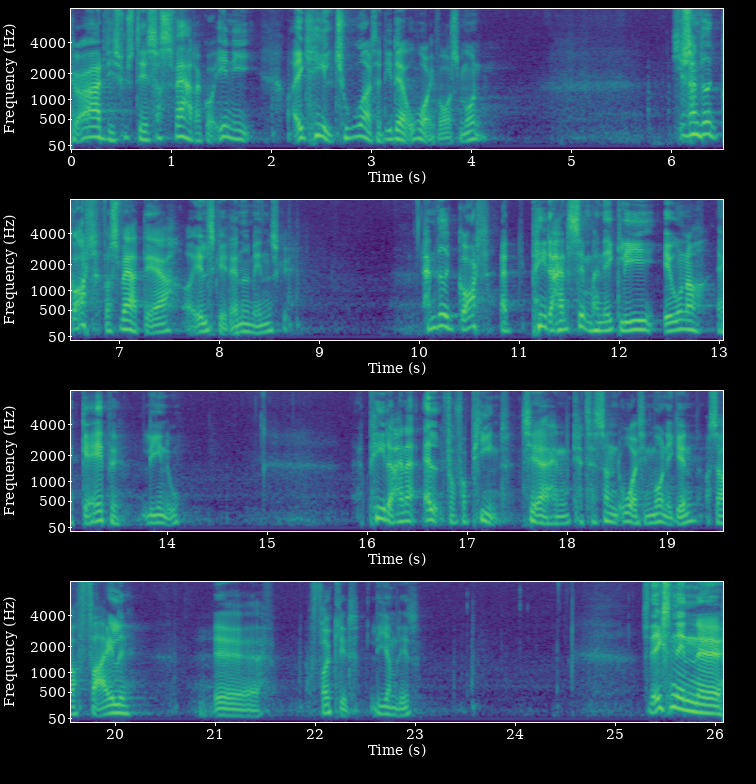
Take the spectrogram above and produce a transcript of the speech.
gøre, at vi synes, det er så svært at gå ind i, og ikke helt ture at tage de der ord i vores mund. Jesus han ved godt, hvor svært det er at elske et andet menneske. Han ved godt, at Peter han simpelthen ikke lige evner at gabe lige nu. At Peter han er alt for forpint til, at han kan tage sådan et ord i sin mund igen, og så fejle øh, frygteligt lige om lidt. Så det er ikke sådan en... Øh,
